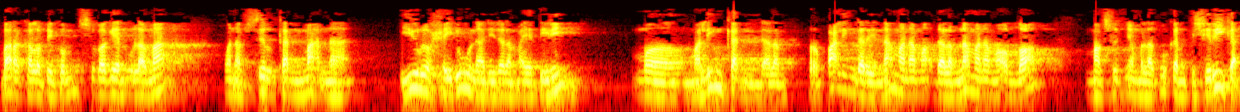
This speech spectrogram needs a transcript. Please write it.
barakallahu sebagian ulama menafsirkan makna yulhiduna di dalam ayat ini memalingkan dalam berpaling dari nama-nama dalam nama-nama Allah maksudnya melakukan kesyirikan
